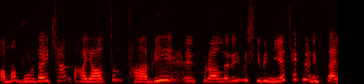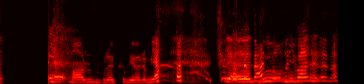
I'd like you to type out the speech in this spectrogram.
ama buradayken hayatın tabi e, kurallarıymış gibi niye tekrar içsel maruz bırakılıyorum ya. ya evet, ben bu, doluyum bu ben... Selena.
